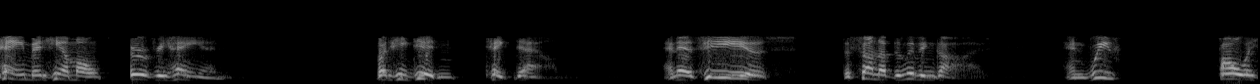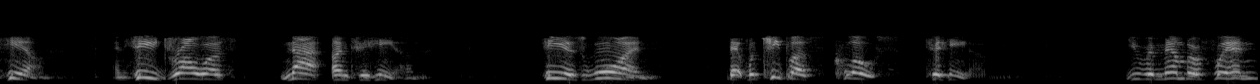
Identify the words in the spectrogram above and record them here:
came at him on every hand, but he didn't take down. And as he is the son of the living God, and we follow him, and he draw us not unto him. He is one that would keep us close to him. You remember when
